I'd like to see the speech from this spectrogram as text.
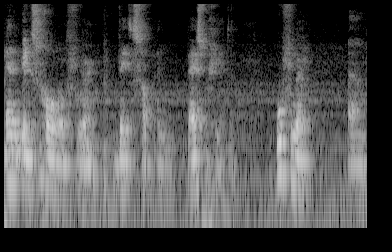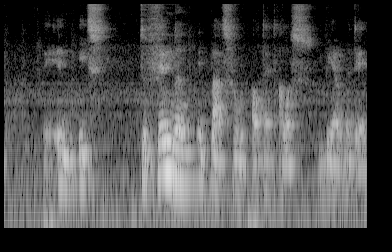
en in scholen voor wetenschap en wijsbegeerte. Oefenen in iets te vinden in plaats van altijd alles weer meteen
